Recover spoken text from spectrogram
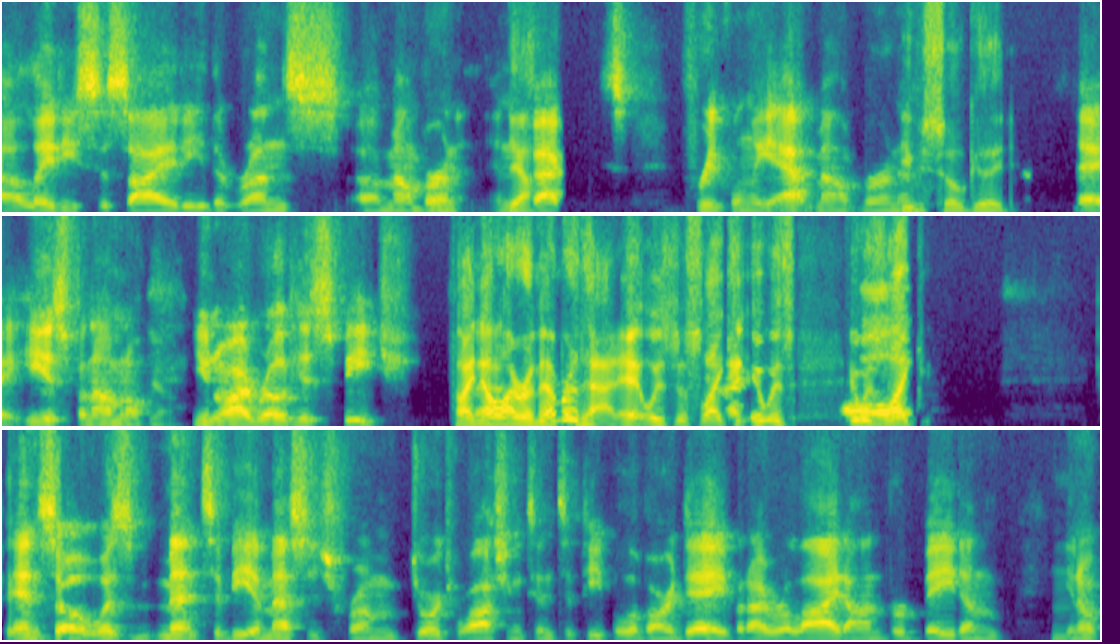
uh, Ladies Society that runs uh, Mount Vernon. And Yeah. in fact, he's frequently at Mount Vernon. He was so good. Hey, He is phenomenal. Yeah. You know, I wrote his speech. I know. that. I remember that. It was just like it was. It was All- like and so it was meant to be a message from George Washington to people of our day, but I relied on verbatim, Hmm. you know,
